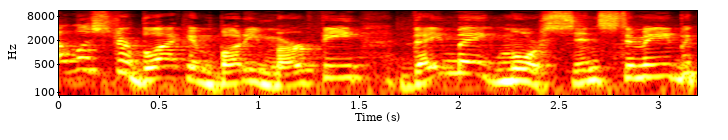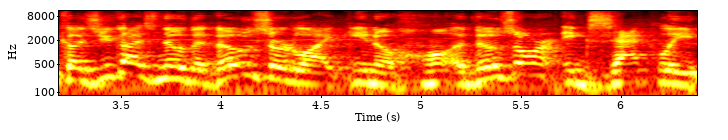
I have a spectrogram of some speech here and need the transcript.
Aleister Black and Buddy Murphy, they make more sense to me because you guys know that those are like, you know, those aren't exactly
